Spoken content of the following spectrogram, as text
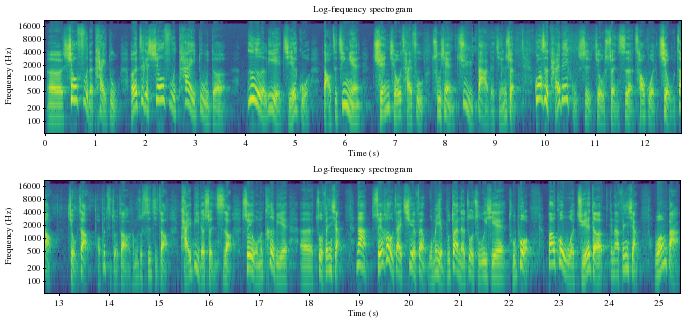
呃，修复的态度，而这个修复态度的恶劣结果，导致今年全球财富出现巨大的减损，光是台北股市就损失了超过九兆。九兆哦，不止九兆，他们说十几兆台币的损失啊，所以我们特别呃做分享。那随后在七月份，我们也不断的做出一些突破，包括我觉得跟大家分享，我们把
